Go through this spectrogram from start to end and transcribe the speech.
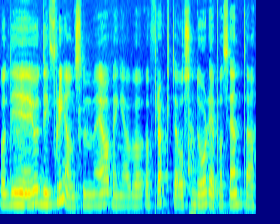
Og det er jo de flyene som er avhengig av å, å frakte også dårlige pasienter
